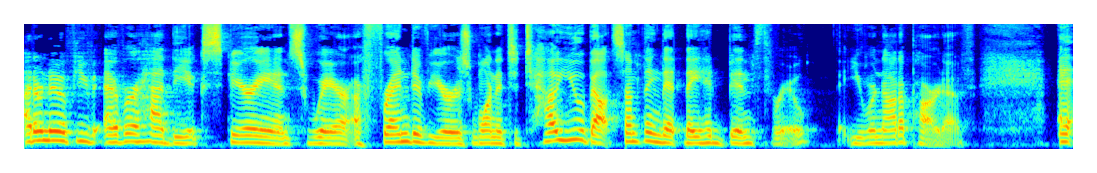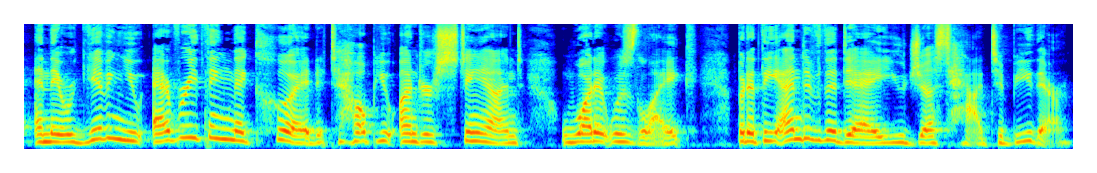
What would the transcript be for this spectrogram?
I don't know if you've ever had the experience where a friend of yours wanted to tell you about something that they had been through that you were not a part of and they were giving you everything they could to help you understand what it was like. But at the end of the day, you just had to be there.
